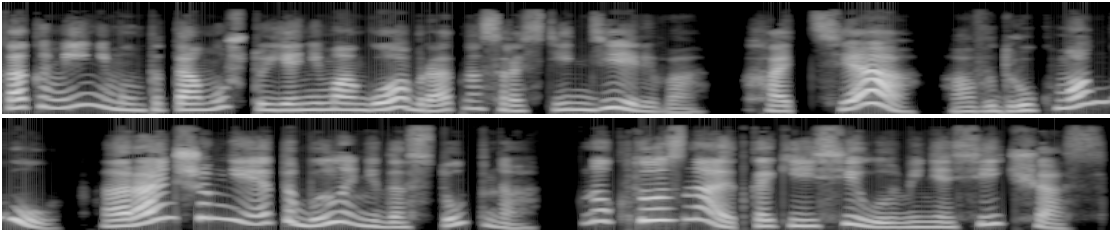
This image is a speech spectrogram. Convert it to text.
Как минимум потому, что я не могу обратно срастить дерево. Хотя, а вдруг могу? Раньше мне это было недоступно. Но кто знает, какие силы у меня сейчас.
